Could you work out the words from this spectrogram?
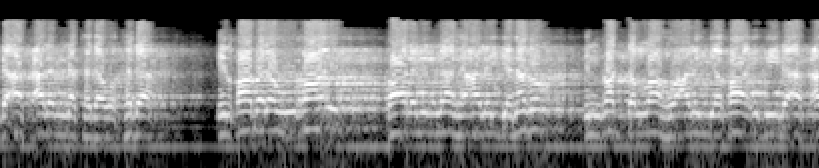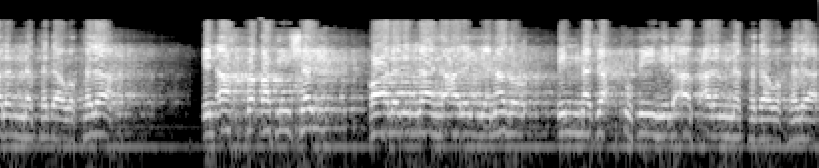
لأفعلن كذا وكذا. إن قابله غائب قال لله علي نذر إن رد الله علي غائبي لأفعلن كذا وكذا. إن أخفق في شيء قال لله علي نذر إن نجحت فيه لأفعلن كذا وكذا.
